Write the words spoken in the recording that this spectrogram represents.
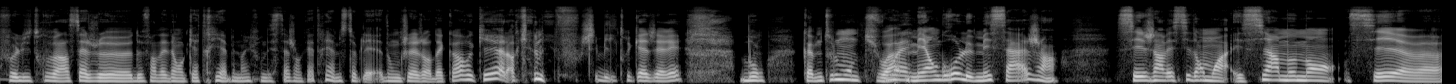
faut lui trouver un stage de fin d'année en quatrième. Maintenant, ils font des stages en quatrième, s'il te plaît. Donc, je suis genre, d'accord, ok, alors fou, j'ai mis le truc à gérer. Bon, comme tout le monde, tu vois. Mais en gros, le message, c'est j'investis dans moi. Et si à un moment, c'est euh,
